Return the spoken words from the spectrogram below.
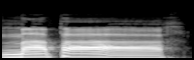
ma part.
